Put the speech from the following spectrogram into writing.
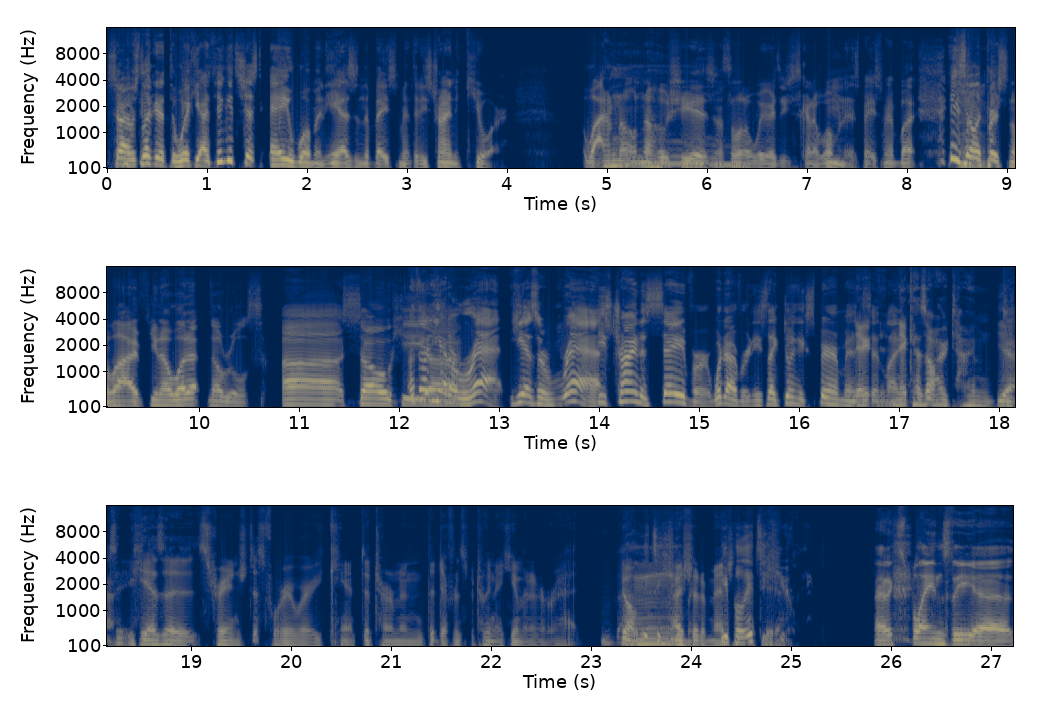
So I was looking at the wiki. I think it's just a woman he has in the basement that he's trying to cure. Well, I don't know, know who she is, and it's a little weird. that He's just got a woman in his basement, but he's the only person alive. You know what? No rules. Uh, so he. I thought he had uh, a rat. He has a rat. He's trying to save her, whatever, and he's like doing experiments Nick, and like. Nick has a hard time. Yeah. det- he has a strange dysphoria where he can't determine the difference between a human and a rat. no, it's a Mm. human. I should have mentioned People, that it's a human. that explains the uh,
